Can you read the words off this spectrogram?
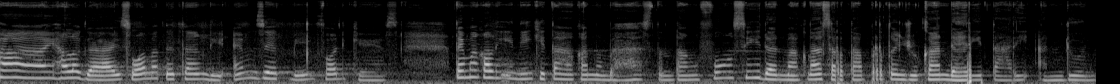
Hai, halo guys, selamat datang di MZ Big Podcast. Tema kali ini kita akan membahas tentang fungsi dan makna serta pertunjukan dari tari andun.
